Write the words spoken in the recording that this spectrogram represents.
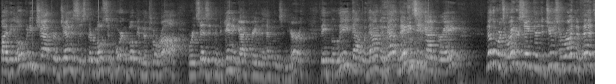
by the opening chapter of Genesis, their most important book in the Torah, where it says, In the beginning, God created the heavens and the earth. They believed that without a doubt. And they didn't see God create. In other words, the writer's saying to the Jews who are riding the fence,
